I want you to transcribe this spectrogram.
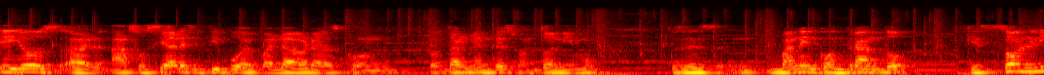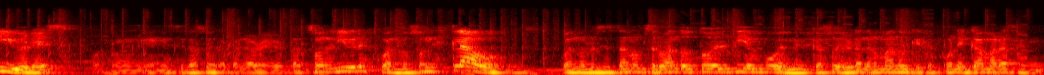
ellos al asociar ese tipo de palabras con totalmente su antónimo, entonces van encontrando que son libres en, este caso de la palabra libertad, son libres cuando son esclavos, pues, cuando los están observando todo el tiempo, en el caso del gran hermano que les pone cámaras en,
